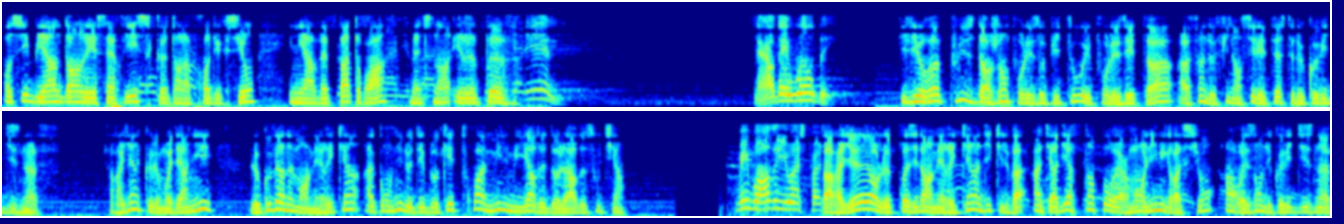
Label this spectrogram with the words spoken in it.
aussi bien dans les services que dans la production, il n'y avait pas droit, maintenant ils le peuvent. Il y aura plus d'argent pour les hôpitaux et pour les États afin de financer les tests de Covid-19. Rien que le mois dernier, le gouvernement américain a convenu de débloquer 3 000 milliards de dollars de soutien. Par ailleurs, le président américain dit qu'il va interdire temporairement l'immigration en raison du Covid-19.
